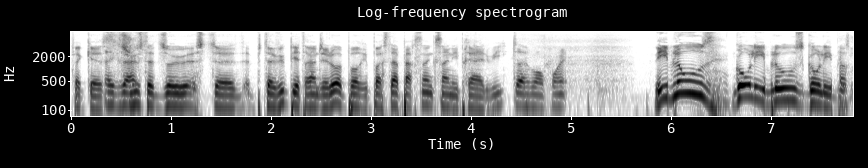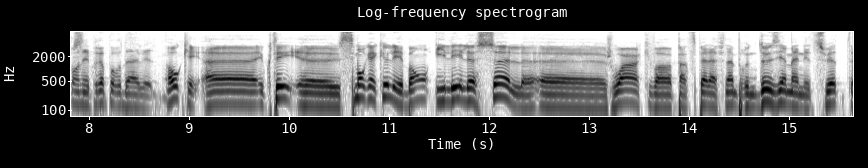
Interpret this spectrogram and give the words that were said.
Fait que c'est juste. Puis tu as vu Pietrangelo n'a pas riposté à personne qui s'en est prêt à lui. C'est un bon point. Les Blues, go les Blues, go les Blues. Parce qu'on est prêt pour David. OK. Euh, écoutez, euh, si mon calcul est bon, il est le seul euh, joueur qui va participer à la finale pour une deuxième année de suite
